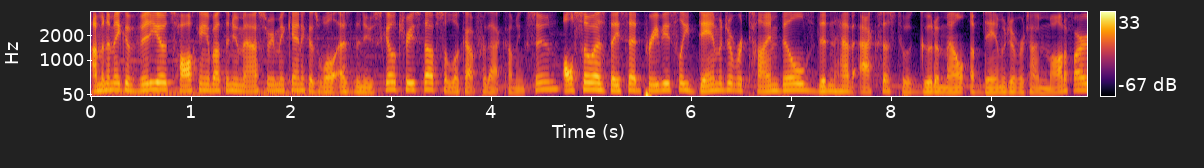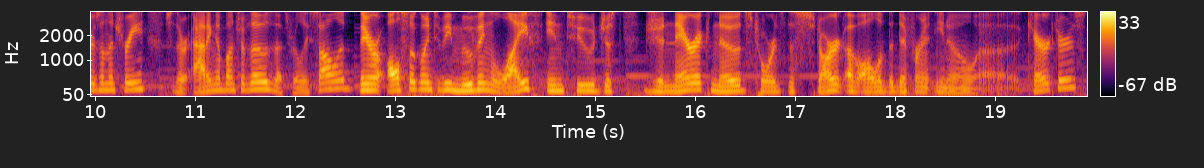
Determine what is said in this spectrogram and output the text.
I'm to make a video talking about the new mastery mechanic as well as the new skill tree stuff, so look out for that coming soon. Also, as they said previously, damage over time builds didn't have access to a good amount of damage over time modifiers on the tree, so they're adding a bunch of those. That's really solid. They are also going to be moving life into just generic nodes towards the start of all of the different, you know, uh, characters,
